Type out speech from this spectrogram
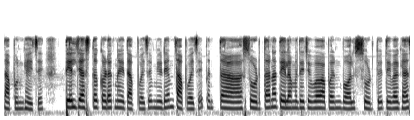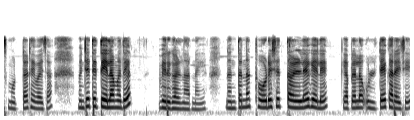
तापून घ्यायचे. तेल जास्त कडक नाही तापवायचं मिडियम तापवायचं. पण ता सोडताना तेलामध्ये जेव्हा आपण बॉल्स सोडतोय तेव्हा गॅस मोठा ठेवायचा. म्हणजे ते तेलामध्ये विरघळणार नाही नंतर ना थोडेसे तळले गेले की आपल्याला उलटे करायचे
